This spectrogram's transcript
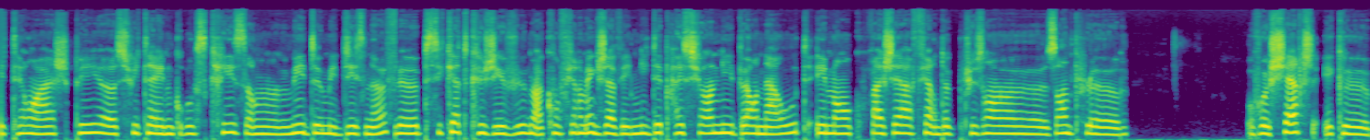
J'étais en HP euh, suite à une grosse crise en mai 2019. Le psychiatre que j'ai vu m'a confirmé que j'avais ni dépression ni burn-out et m'a encouragé à faire de plus en amples euh, recherches et que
